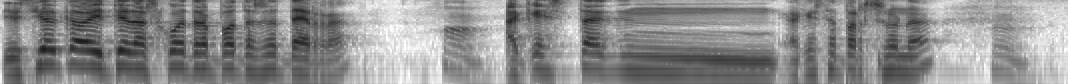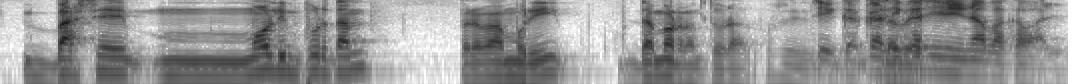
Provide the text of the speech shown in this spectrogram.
Diu, si el cavall té les quatre potes a terra, Hmm. aquesta, mm, aquesta persona Hmm. va ser molt important, però va morir de mort natural. O sigui, Sí, que quasi, quasi ni anava a cavall.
